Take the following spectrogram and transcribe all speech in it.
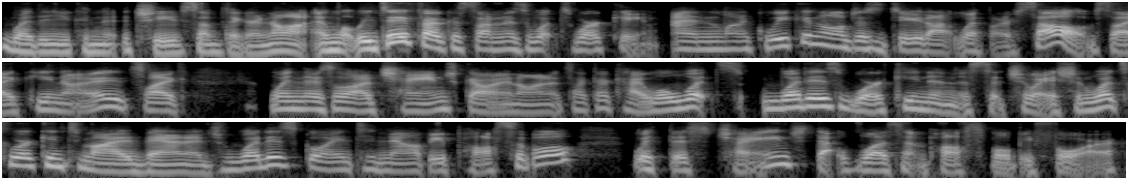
whether you can achieve something or not. And what we do focus on is what's working. And like we can all just do that with ourselves. Like, you know, it's like when there's a lot of change going on, it's like, okay, well, what's what is working in this situation? What's working to my advantage? What is going to now be possible with this change that wasn't possible before?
